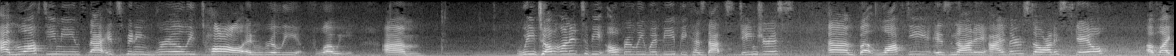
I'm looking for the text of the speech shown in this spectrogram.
and lofty means that it's spinning really tall and really flowy. Um, we don't want it to be overly whippy because that's dangerous, um, but lofty is not it either. So on a scale of like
